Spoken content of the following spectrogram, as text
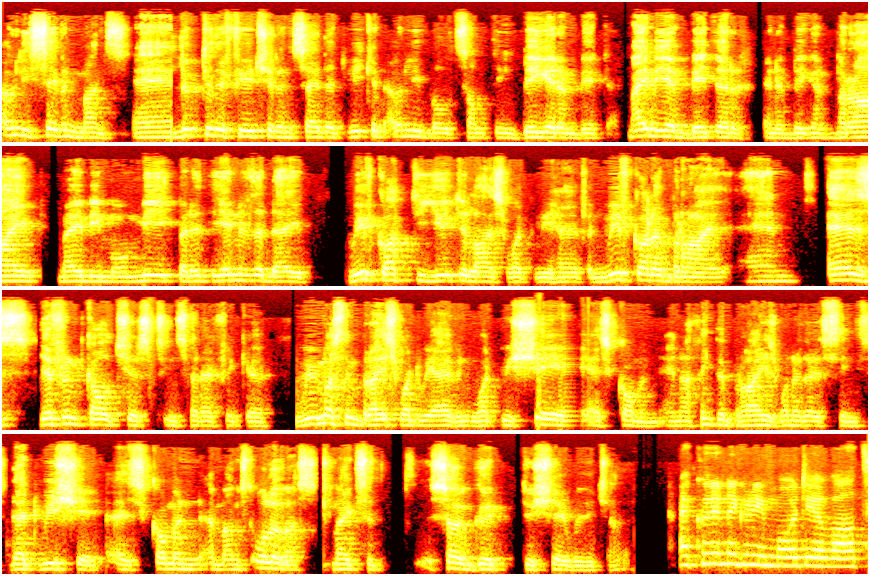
only seven months and look to the future and say that we can only build something bigger and better. Maybe a better and a bigger braai, maybe more meat, but at the end of the day, we've got to utilize what we have and we've got a braai. And as different cultures in south africa we must embrace what we have and what we share as common. And i think the braai is one of those things that we share as common amongst all of us which makes it so good to share with each other. I couldn't agree more Dewald.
